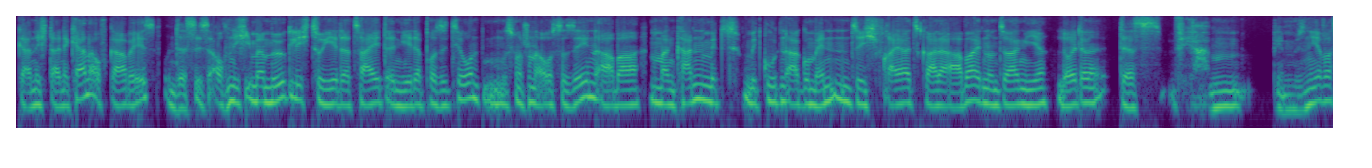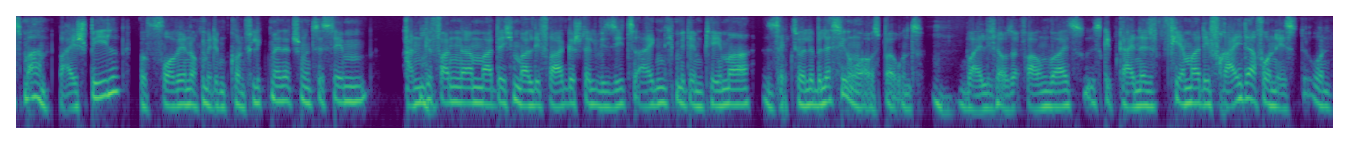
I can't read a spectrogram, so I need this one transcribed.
gar nicht deine Kernaufgabe ist. Und das ist auch nicht immer möglich zu jeder Zeit, in jeder Position, muss man schon auch so sehen. Aber man kann mit, mit guten Argumenten sich Freiheitsgrade erarbeiten und sagen hier, Leute, das, wir haben wir müssen hier was machen. Beispiel, bevor wir noch mit dem Konfliktmanagementsystem angefangen haben, hatte ich mal die Frage gestellt, wie sieht es eigentlich mit dem Thema sexuelle Belästigung aus bei uns? Mhm. Weil ich aus Erfahrung weiß, es gibt keine Firma, die frei davon ist. Und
